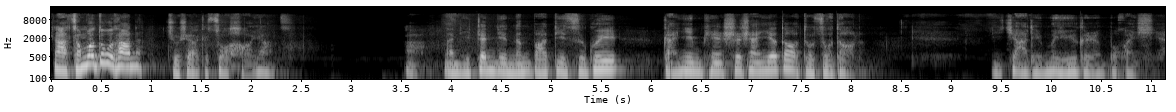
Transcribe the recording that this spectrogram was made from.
啊，怎么度他呢？就是要给做好样子，啊，那你真的能把《弟子规》《感应篇》《十善业道》都做到了，你家里没有一个人不欢喜啊！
